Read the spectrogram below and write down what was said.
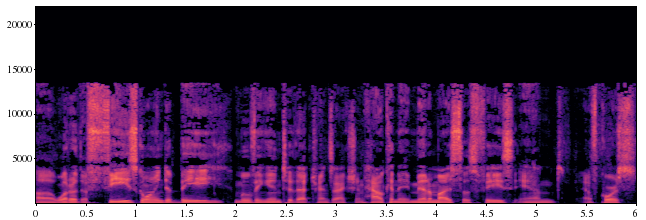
Uh, what are the fees going to be moving into that transaction? How can they minimize those fees? And of course,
